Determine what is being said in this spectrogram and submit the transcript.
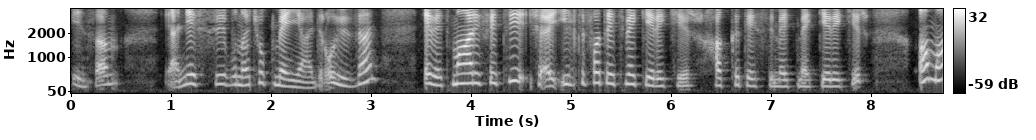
İnsan yani nefsi buna çok meyyaldir. O yüzden evet marifeti şey, iltifat etmek gerekir, hakkı teslim etmek gerekir ama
